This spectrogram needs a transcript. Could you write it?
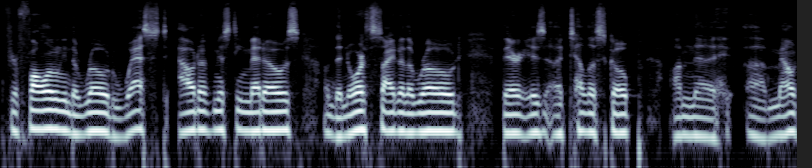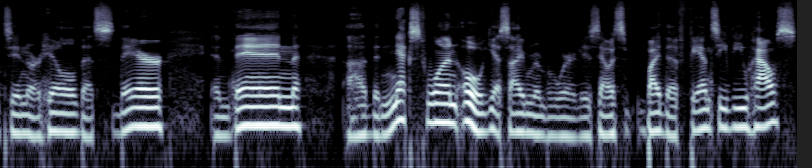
If you're following the road west out of Misty Meadows, on the north side of the road, there is a telescope on the uh, mountain or hill that's there. And then uh, the next one, oh yes, I remember where it is now. It's by the Fancy View House.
